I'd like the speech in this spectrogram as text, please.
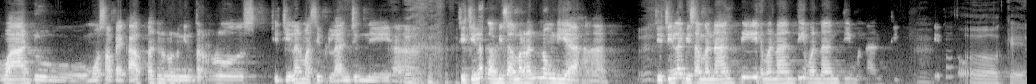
waduh mau sampai kapan renungin terus? Cicilan masih berlanjut nih cicilan nggak bisa merenung dia cicilan bisa menanti menanti menanti menanti. Gitu. oke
